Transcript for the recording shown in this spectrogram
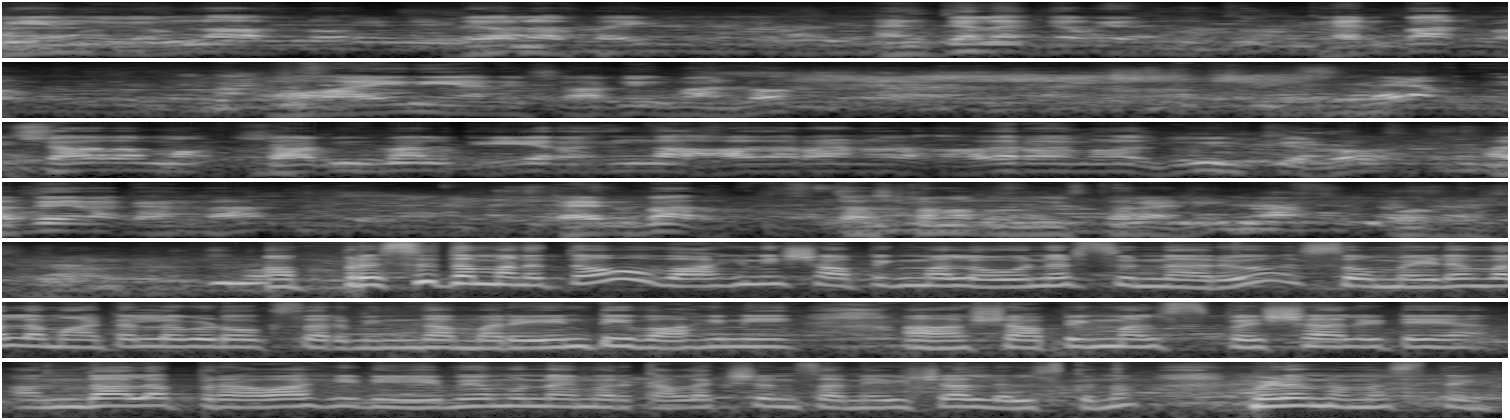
మేము విమ్లాల్లో డెవలప్ అయి అంచెలంచెలుగా ఎదుగుతూ గన్బార్లో వాహిని అనే షాపింగ్ మాల్లో విశాల మా- షాపింగ్ మాల్కి ఏ రకంగా ఆధారాన ఆధారమైన చూపించారో అదే రకంగా గన్బార్ కస్టమర్ ప్రస్తుతం మనతో వాహిని షాపింగ్ మాల్ ఓనర్స్ ఉన్నారు. సో మేడం వాళ్ళ మాటల్లో కూడా ఒకసారి విందాం. మరి ఏంటి వాహిని షాపింగ్ మాల్ స్పెషాలిటీ అందాల ప్రవాహిని ఏమేమి ఉన్నాయి మరి కలెక్షన్స్ అనే విషయాలు తెలుసుకుందాం. మేడం నమస్తే.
